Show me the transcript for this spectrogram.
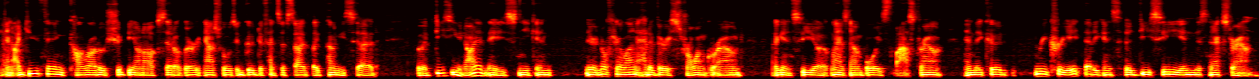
And I do think Colorado should be on offset alert. Nashville is a good defensive side, like Pony said, but DC United may sneak in there. North Carolina had a very strong ground against the uh, Lansdowne boys last round, and they could recreate that against the DC in this next round.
